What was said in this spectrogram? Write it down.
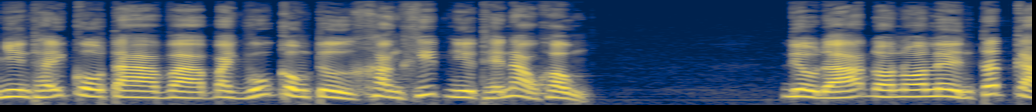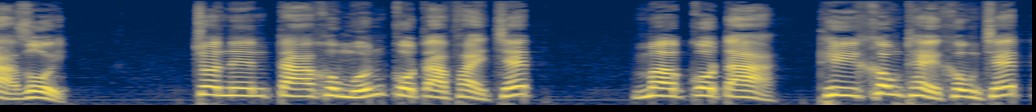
nhìn thấy cô ta và Bạch Vũ Công Tử khăng khít như thế nào không? Điều đó đó nó lên tất cả rồi, cho nên ta không muốn cô ta phải chết, mà cô ta thì không thể không chết.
